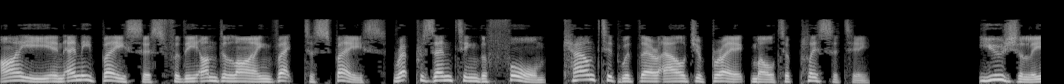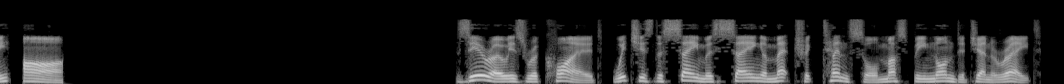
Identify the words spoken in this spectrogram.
i.e. in any basis for the underlying vector space representing the form, counted with their algebraic multiplicity. Usually, R 0 is required, which is the same as saying a metric tensor must be non-degenerate,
